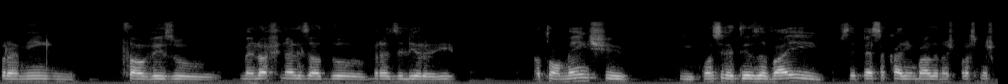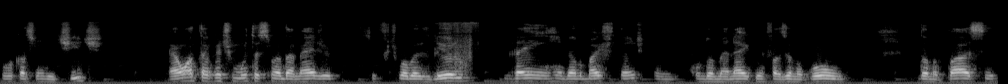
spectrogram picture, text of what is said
Para mim, talvez o melhor finalizador brasileiro aí atualmente. E com certeza vai ser peça carimbada nas próximas colocações do Tite. É um atacante muito acima da média do futebol brasileiro. Vem rendendo bastante com, com o Domenech, vem fazendo gol, dando passe.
